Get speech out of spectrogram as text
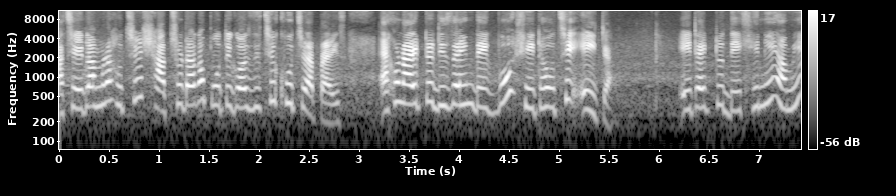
আচ্ছা এটা আমরা হচ্ছে সাতশো টাকা প্রতি গজ দিচ্ছি খুচরা প্রাইস এখন আরেকটা ডিজাইন দেখব সেটা হচ্ছে এইটা। এইটা একটু দেখে নিই আমি।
